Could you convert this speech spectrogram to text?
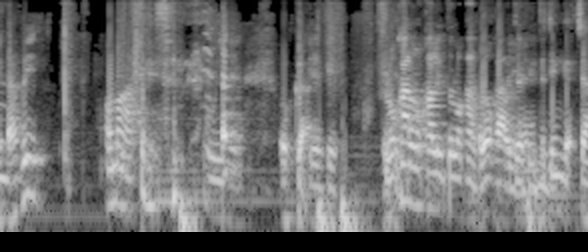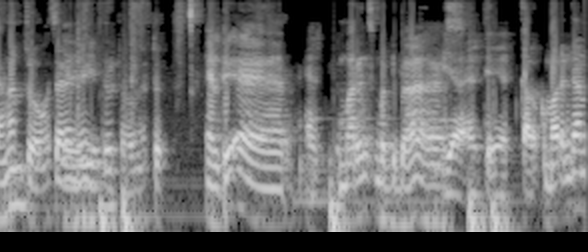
Eh, tapi emang sih? oh iya. Oh, enggak. Oke, oke. Lokal lokal itu lokal. Lokal ya. Jadi Jadi enggak jangan dong, jangan Iya, iya. itu dong. Aduh. LDR kemarin sempat dibahas. Ya, LDR. Kalau kemarin kan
